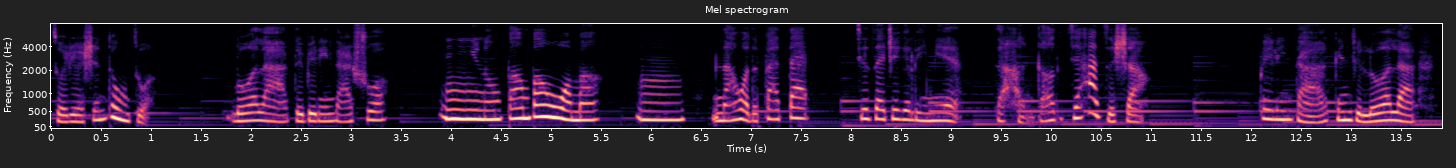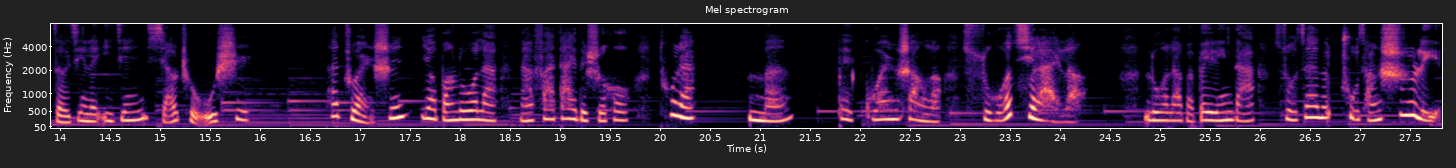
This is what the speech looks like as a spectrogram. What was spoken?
做热身动作。罗拉对贝琳达说：“你能帮帮我吗？嗯，拿我的发带，就在这个里面，在很高的架子上。”贝琳达跟着罗拉走进了一间小储物室，她转身要帮罗拉拿发带的时候，突然门被关上了，锁起来了。罗拉把贝琳达锁在了储藏室里，“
